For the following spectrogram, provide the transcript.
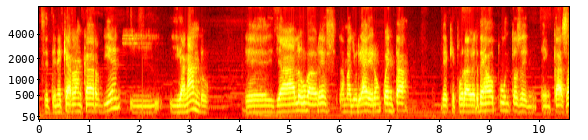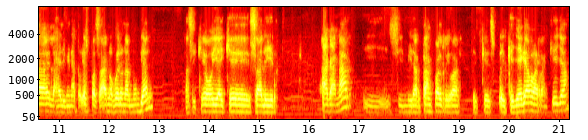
se tiene que arrancar bien y, ganando. Eh, ya los jugadores, la mayoría dieron cuenta de que por haber dejado puntos en, casa en las eliminatorias pasadas no fueron al Mundial. Así que hoy hay que salir a ganar y sin mirar tanto al rival. El que, el que llegue a Barranquilla,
